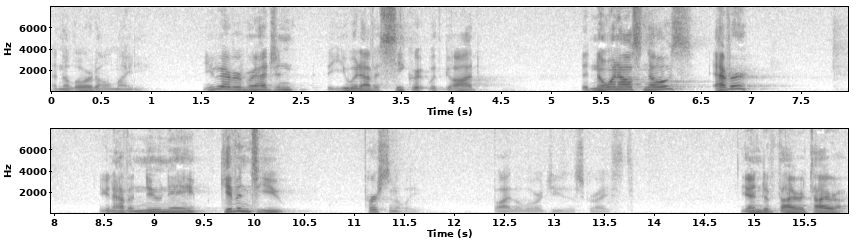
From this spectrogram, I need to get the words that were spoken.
and the Lord Almighty. You ever imagine that you would have a secret with God that no one else knows ever, you're going to have a new name given to you personally by the Lord Jesus Christ. The end of Thyatira.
